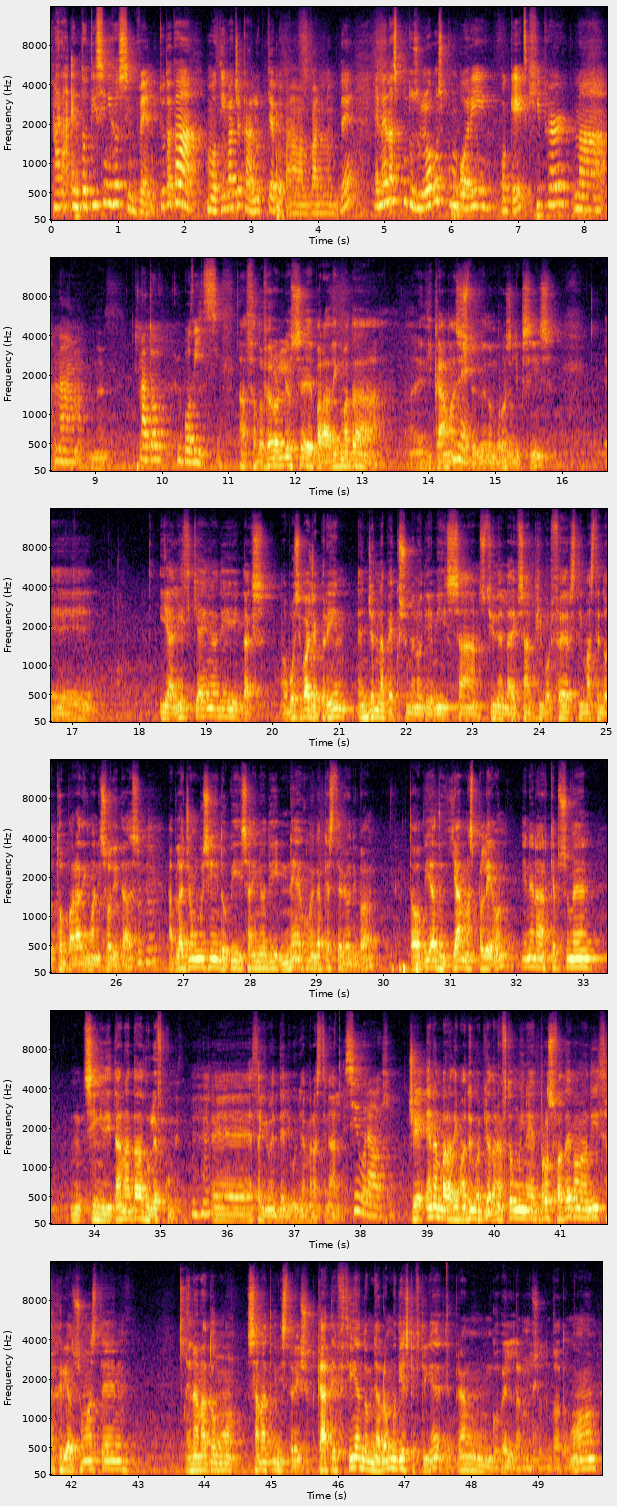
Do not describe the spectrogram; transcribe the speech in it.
Άρα, εν το τι συνήθως συμβαίνει. Τούτα τα μοτίβα και καλούπια που επαναλαμβάνονται είναι ένας από τους λόγους που μπορεί ο gatekeeper να, να, ναι. να το εμποδίσει. Α, θα το φέρω λίγο σε παραδείγματα ε, δικά μας ναι. στο επίπεδο πρόσληψης. Ε, η αλήθεια είναι ότι, εντάξει, Όπως είπα και πριν, δεν να παίξουμε ότι εμείς, σαν student life, σαν people first, είμαστε το top παράδειγμα ισότητα. Mm-hmm. Απλά και που συνειδητοποίησα είναι ότι ναι, έχουμε κάποια στερεότυπα, τα οποία δουλειά μας πλέον είναι να αρκέψουμε συνειδητά να τα δουλεύουμε. Mm-hmm. Ε, θα γίνουμε τέλειο μια μέρα στην άλλη. Σίγουρα όχι. Και ένα παράδειγμα του, πια τον εαυτό μου, είναι πρόσφατα είπαμε ότι θα χρειαζόμαστε έναν άτομο σαν administration. Κατευθείαν το μυαλό μου τι σκεφτήκε, ε, πρέπει να είναι κοπέλα νομίζω το άτομο.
